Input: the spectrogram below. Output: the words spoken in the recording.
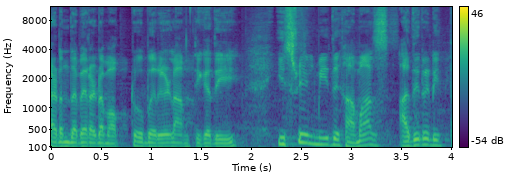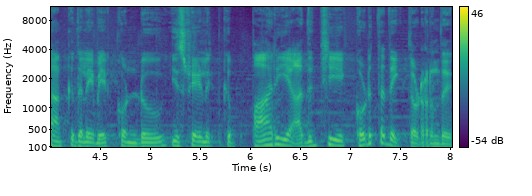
கடந்த வருடம் அக்டோபர் ஏழாம் திகதி இஸ்ரேல் மீது ஹமாஸ் அதிரடி தாக்குதலை மேற்கொண்டு இஸ்ரேலுக்கு பாரிய அதிர்ச்சியை கொடுத்ததைத் தொடர்ந்து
